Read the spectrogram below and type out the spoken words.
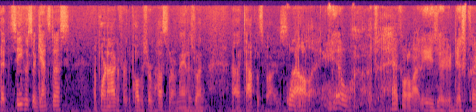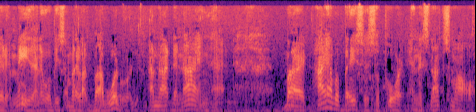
That see who's against us? A pornographer, the publisher of Hustler, a man who's run uh, topless bars. Well, you know, it's a heck of a lot easier to discredit me than it would be somebody like Bob Woodward. I'm not denying that. But I have a base of support, and it's not small.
